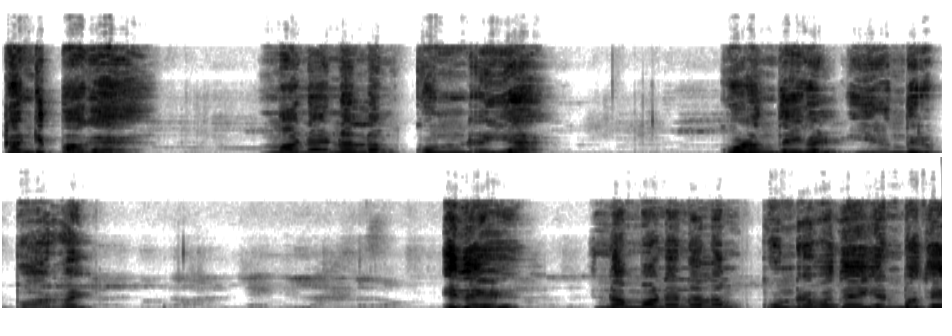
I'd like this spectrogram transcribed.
கண்டிப்பாக மனநலம் குன்றிய குழந்தைகள் இருந்திருப்பார்கள். இது இந்த மனநலம் குன்றுவது என்பது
